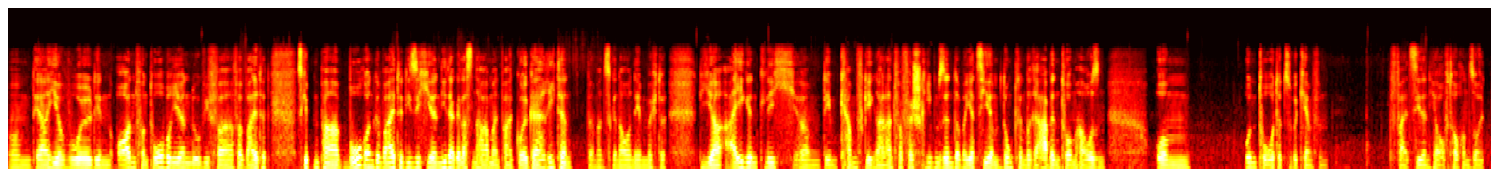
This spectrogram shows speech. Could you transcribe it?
ähm, der hier wohl den Orden von Tobrien irgendwie ver verwaltet. Es gibt ein paar Boron-Geweihte, die sich hier niedergelassen haben, ein paar Golgariten, wenn man es genau nehmen möchte, die ja eigentlich ähm, dem Kampf gegen Al-Anfa verschrieben sind, aber jetzt hier im dunklen Rabenturm hausen, um Untote zu bekämpfen, falls sie dann hier auftauchen sollten.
